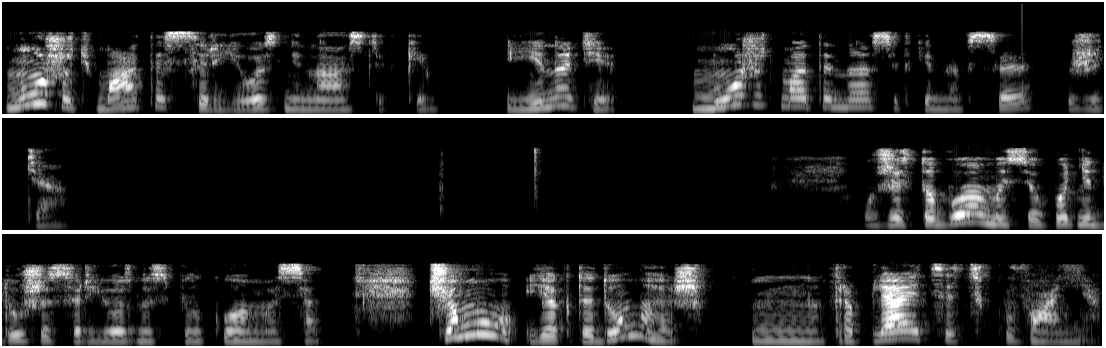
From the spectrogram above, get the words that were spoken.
можуть мати серйозні наслідки. Іноді можуть мати наслідки на все життя. Уже з тобою ми сьогодні дуже серйозно спілкуємося. Чому, як ти думаєш, трапляється цькування?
